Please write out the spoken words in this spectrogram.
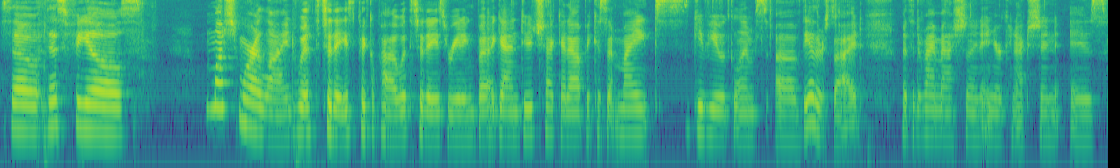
So this feels much more aligned with today's pick a pile, with today's reading. But again, do check it out because it might give you a glimpse of the other side what the Divine Masculine in your connection is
